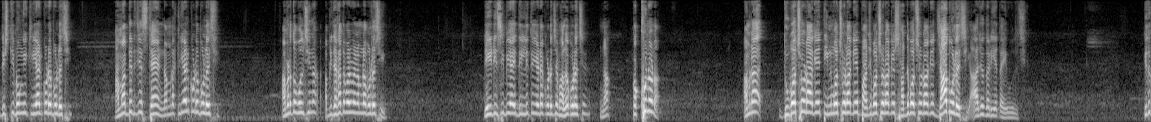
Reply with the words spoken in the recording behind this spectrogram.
দৃষ্টিভঙ্গি ক্লিয়ার করে বলেছি। আমাদের যে স্ট্যান্ড আমরা ক্লিয়ার করে বলেছি। আমরা তো বলছি না, আপনি দেখাতে পারবেন, আমরা বলেছি। যে ইডিসিবিআই দিল্লিতে যেটা করেছে, ভালো করেছে? না কখনো না। আমরা দু বছর আগে, তিন বছর আগে, পাঁচ বছর আগে, সাত বছর আগে যা বলেছি, আজও দাঁড়িয়ে তাই বলছি। কিন্তু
